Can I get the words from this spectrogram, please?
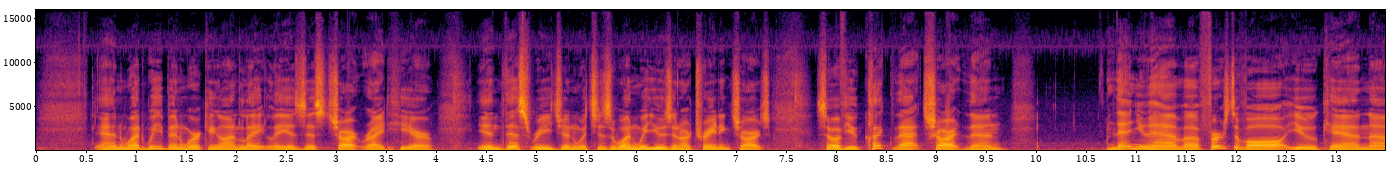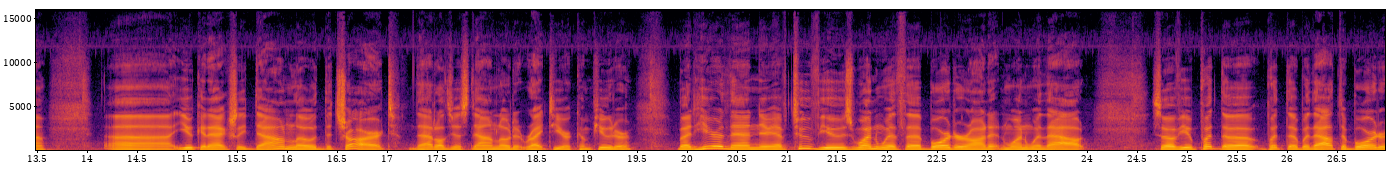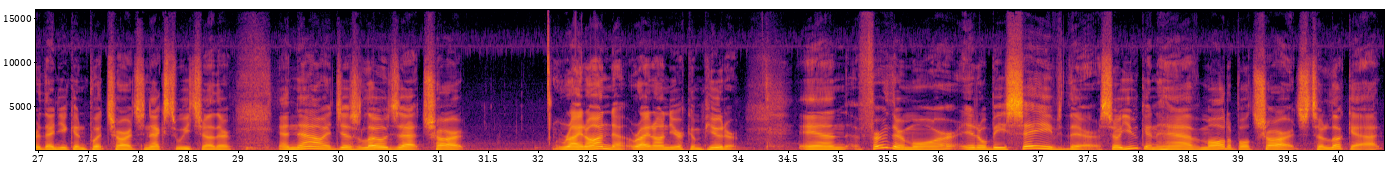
And what we've been working on lately is this chart right here in this region, which is the one we use in our training charts. So if you click that chart then, then you have, uh, first of all, you can uh, uh, you can actually download the chart. That'll just download it right to your computer. But here, then, you have two views: one with a border on it and one without. So if you put the put the without the border, then you can put charts next to each other, and now it just loads that chart right on right onto your computer. And furthermore, it'll be saved there. So you can have multiple charts to look at,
